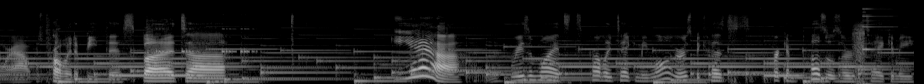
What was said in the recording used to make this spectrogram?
more hours probably to beat this. But uh yeah, reason why it's probably taking me longer is because freaking puzzles are taking me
